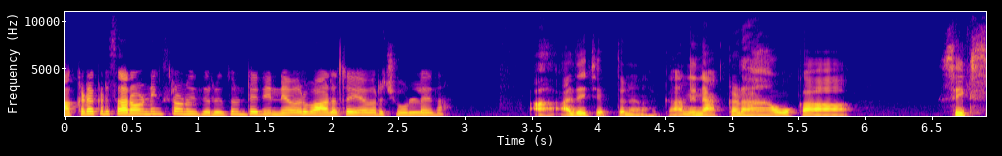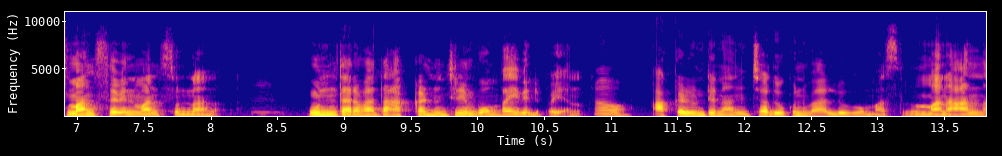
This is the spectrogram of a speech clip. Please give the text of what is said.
అక్కడక్కడ సరౌండింగ్స్లో నువ్వు తిరుగుతుంటే నిన్ను ఎవరు వాళ్ళతో ఎవరు చూడలేదా? అదే చెప్తున్నాను అక్క. నేను అక్కడ ఒక సిక్స్ మంత్స్ సెవెన్ మంత్స్ ఉన్నాను. ఉన్న తర్వాత అక్కడి నుంచి నేను బొంబాయి వెళ్ళిపోయాను. అక్కడ ఉంటే నన్ను చదువుకునే వాళ్ళు మా నాన్న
